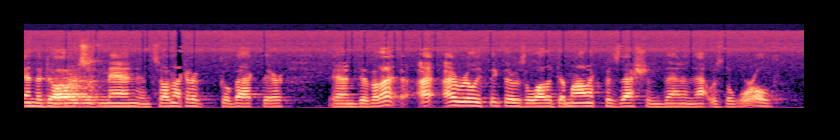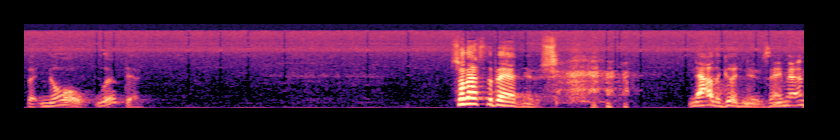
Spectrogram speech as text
And the daughters of men, and so I'm not going to go back there. And, uh, but I, I, I really think there was a lot of demonic possession then, and that was the world that Noah lived in. So that's the bad news. now the good news. Amen?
